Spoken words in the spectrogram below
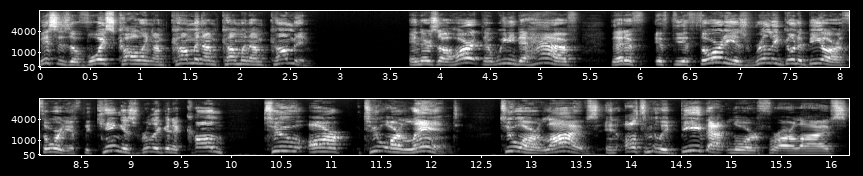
This is a voice calling, I'm coming, I'm coming, I'm coming. And there's a heart that we need to have that if if the authority is really going to be our authority, if the king is really going to come to our to our land, to our lives and ultimately be that Lord for our lives,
